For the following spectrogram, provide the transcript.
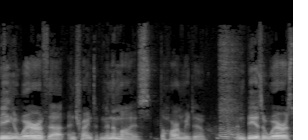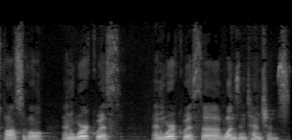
being aware of that and trying to minimize the harm we do, and be as aware as possible and work with and work with uh, one's intentions.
